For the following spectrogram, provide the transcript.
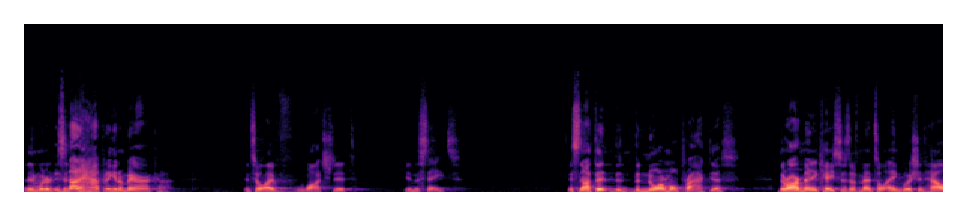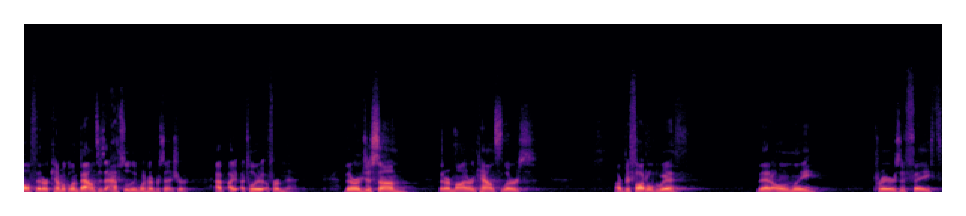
and then wondered, is it not happening in America? Until I've watched it in the States. It's not the, the, the, normal practice. There are many cases of mental anguish and health that are chemical imbalances, absolutely, 100% sure. I, I, I totally affirm that. There are just some that our modern counselors are befuddled with that only prayers of faith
